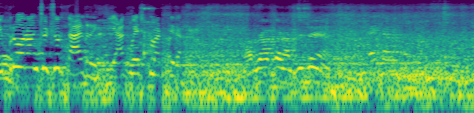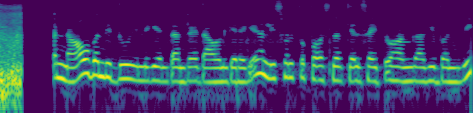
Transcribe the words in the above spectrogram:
ಇಬ್ರು ಒಂದೊಂದು ಚೂರು ತಾಳ್ರಿ ಯಾಕೆ ವೇಸ್ಟ್ ಮಾಡ್ತೀರಾ? ಅರ್ಧ ಹಾಕೋಣ ಅಂತಿದ್ದೆ ನಾವು ಬಂದಿದ್ದು ಎಲ್ಲಿಗೆ ಅಂತಂದರೆ ದಾವಣಗೆರೆಗೆ. ಅಲ್ಲಿ ಸ್ವಲ್ಪ ಪರ್ಸ್ನಲ್ ಕೆಲಸ ಇತ್ತು, ಹಾಗಾಗಿ ಬಂದ್ವಿ.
